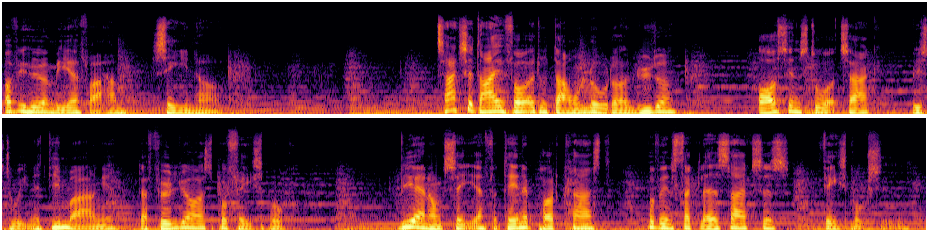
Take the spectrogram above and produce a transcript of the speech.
og vi hører mere fra ham senere. Tak til dig for, at du downloader og lytter. Også en stor tak, hvis du er en af de mange, der følger os på Facebook. Vi annoncerer for denne podcast på Venstre Gladsaxes Facebook-side.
